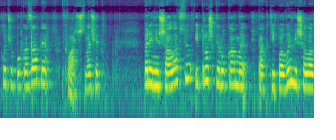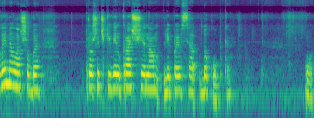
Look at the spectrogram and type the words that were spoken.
Хочу показати фарш. Значить, перемішала все і трошки руками так, типа, вимішала, виміла, щоб трошечки він краще нам ліпився до кубки. От.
